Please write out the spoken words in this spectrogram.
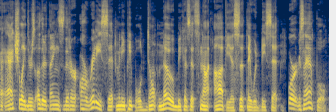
actually, there's other things that are already set many people don't know because it's not obvious that they would be set. For example,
